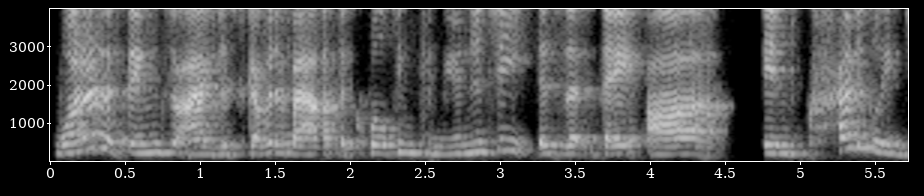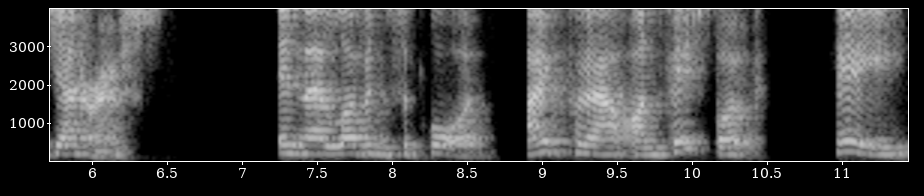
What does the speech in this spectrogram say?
One of the things I've discovered about the quilting community is that they are incredibly generous in their love and support. I put out on Facebook, hey,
